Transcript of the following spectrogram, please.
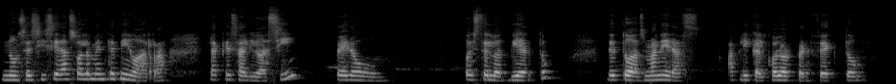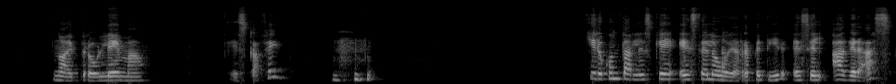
No sé si sea solamente mi barra la que salió así, pero pues te lo advierto. De todas maneras, aplica el color perfecto. No hay problema. Es café. Quiero contarles que este lo voy a repetir, es el Agras.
